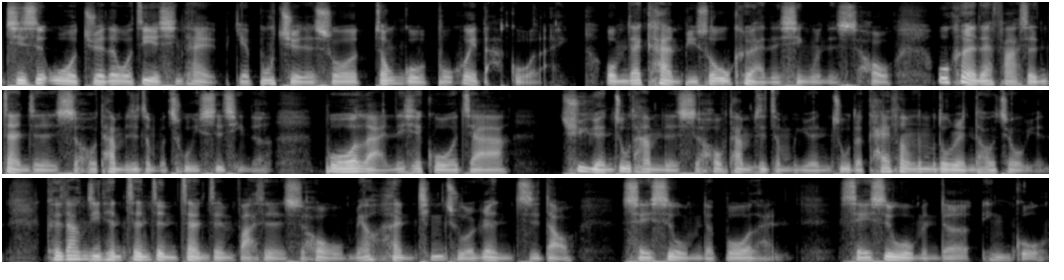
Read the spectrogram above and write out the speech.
其实我觉得我自己的心态也不觉得说中国不会打过来。我们在看比如说乌克兰的新闻的时候，乌克兰在发生战争的时候，他们是怎么处理事情的？波兰那些国家去援助他们的时候，他们是怎么援助的？开放那么多人道救援。可是当今天真正战争发生的时候，我们要很清楚的认知到谁是我们的波兰。谁是我们的英国？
